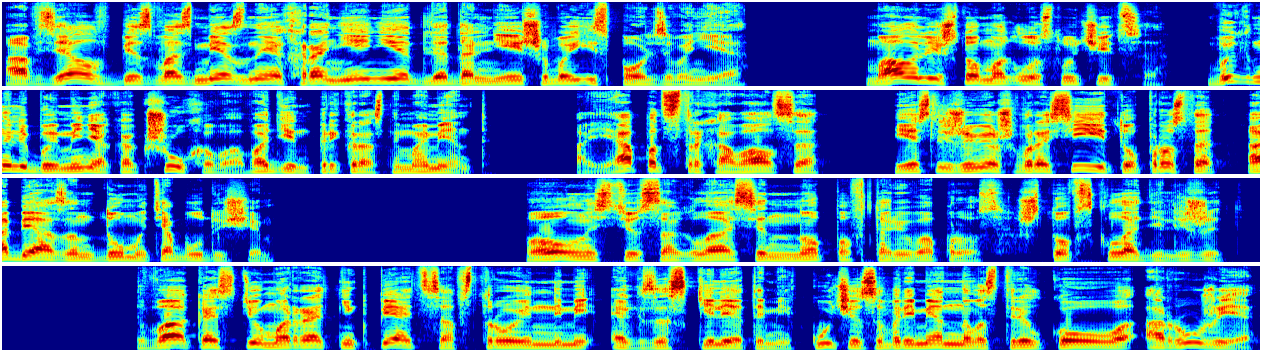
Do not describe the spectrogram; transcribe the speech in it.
а взял в безвозмездное хранение для дальнейшего использования. Мало ли что могло случиться. Выгнали бы меня, как Шухова, в один прекрасный момент. А я подстраховался. Если живешь в России, то просто обязан думать о будущем. Полностью согласен, но повторю вопрос. Что в складе лежит? Два костюма «Ратник-5» со встроенными экзоскелетами, куча современного стрелкового оружия,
